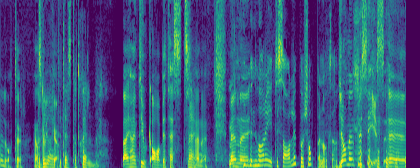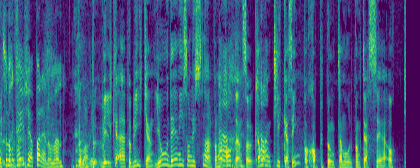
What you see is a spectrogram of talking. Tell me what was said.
eh, låter ganska du har lika. inte testat själv? Nej, jag har inte gjort AB-test Nej. ännu. Men, eh, Men du har den ju till salu på shoppen också. ja, men precis. Så man kan ju köpa den om man... Om man vill. Vilka är publiken? Jo, det är ni som lyssnar på den här Ja. podden. Så kan man klicka sig in på shop.lamour.se och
